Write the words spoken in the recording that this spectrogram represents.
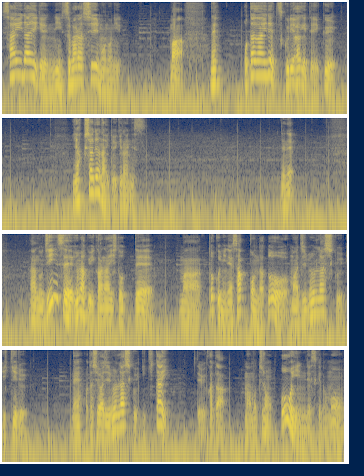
最大限に素晴らしいものに、まあね、お互いで作り上げていく役者でないといけないんです。でね、あの人生うまくいかない人って、まあ特にね、昨今だと、まあ自分らしく生きる。ね、私は自分らしく生きたいっていう方、まあもちろん多いんですけども、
